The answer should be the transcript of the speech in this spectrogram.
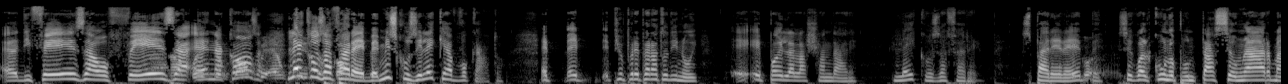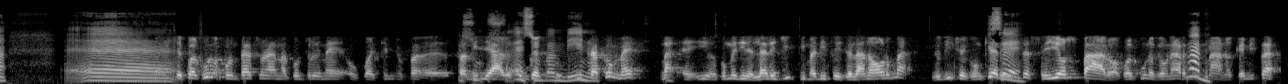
eh, difesa, offesa, no, è una cosa. È un lei cosa farebbe? Mi scusi, lei che è avvocato, è, è, è più preparato di noi e, e poi la lascio andare. Lei cosa farebbe? Sparerebbe? Se qualcuno puntasse un'arma Eh, Se qualcuno puntasse un'arma contro di me o qualche mio fa- eh, familiare, Su- eh, comunque bambino. con me, ma eh, io, come dire, la legittima difesa, la norma lo dice con chiarezza, se io sparo a qualcuno che ha un'arma in Vabbè. mano che mi sta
